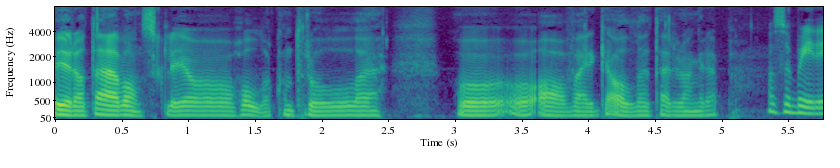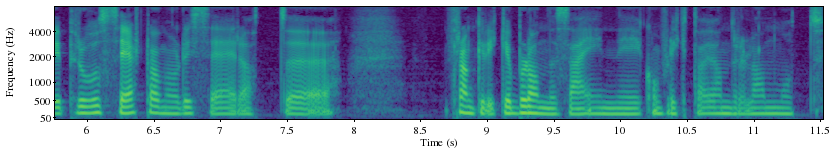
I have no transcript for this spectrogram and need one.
gjør at det er vanskelig å holde kontroll og, og avverge alle terrorangrep. Og så blir de provosert da når de ser at uh, Frankrike blander seg inn i konflikter i andre land mot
